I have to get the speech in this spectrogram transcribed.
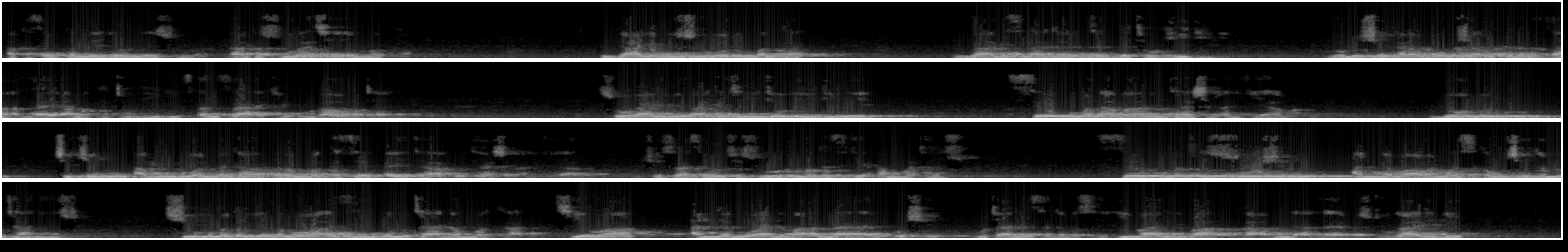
Aka saukar mai da wannan sura. Da aka sura ce ɗin makka. Galibin surorin makka za ga suna karantar da tauhidi domin shekara goma sha uku da manzan Allah ya a maka tauhidi tsantsa ake ƙura wa mutane. So galibi za ka ji tauhidi ne sai kuma labarin tashin alkiyama. Domin cikin abubuwan da kafiran maka sai ƙayyata akwai tashin alkiyama shi sa sai wancan surorin maka suke ambatansu sai kuma tsissoshin annabawan da suka wuce ga mutanensu shi kuma don ya zama wa'azi ga mutanen makka cewa annabuwa ne ba Allah ya aiko shi mutanensa da ba su imani ba ga abin da Allah ya ba su to galibi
